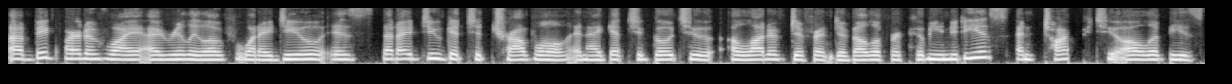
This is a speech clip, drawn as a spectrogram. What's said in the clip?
a big part of why I really love what I do is that I do get to travel and I get to go to a lot of different developer communities and talk to all of these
